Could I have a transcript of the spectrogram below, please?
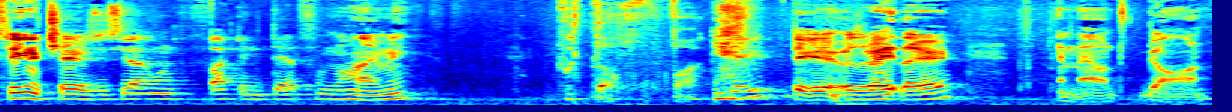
Speaking of chairs, you see that one fucking dip from behind me? What the fuck, dude? Dude, it was right there, and now it's gone.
